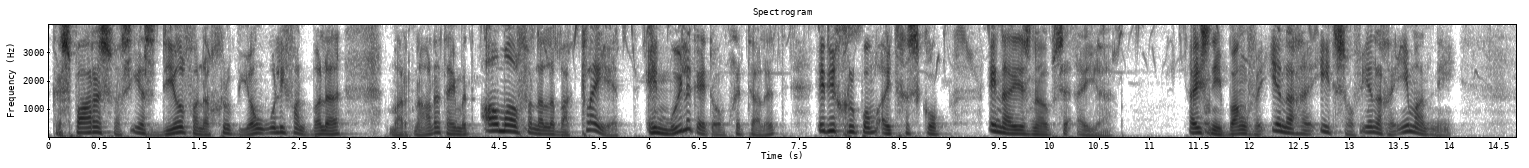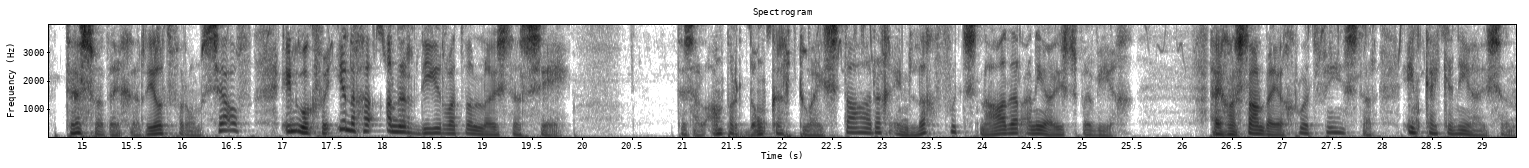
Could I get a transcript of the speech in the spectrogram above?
Kasparus was eers deel van 'n groep jong olifantbulle, maar nadat hy met almal van hulle baklei het en moeilikheid opgetel het, het die groep hom uitgeskop en hy is nou op sy eie. Hy is nie bang vir enige iets of enige iemand nie. Dis wat hy gereeld vir homself en ook vir enige ander dier wat wil luister sê. Dit is al amper donker toe hy stadig en ligvoets nader aan die huis beweeg. Hy gaan staan by 'n groot venster en kyk in die huis in.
